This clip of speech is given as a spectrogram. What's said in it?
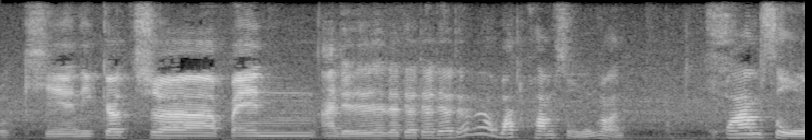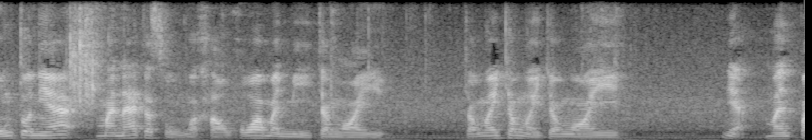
โอเคนนี้ก็จะเป็นอะเดี๋ยวเดี๋ยวเดี๋ยวเดี๋ยวเดี๋ยวเดี๋ยววัดความสูงก่อน ความสูงตัวเนี้ยมันน่าจะสูงกว่าเขา เพราะว่ามันมีจงอยจงอยจงอยจงอย เนี่ยมันไป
